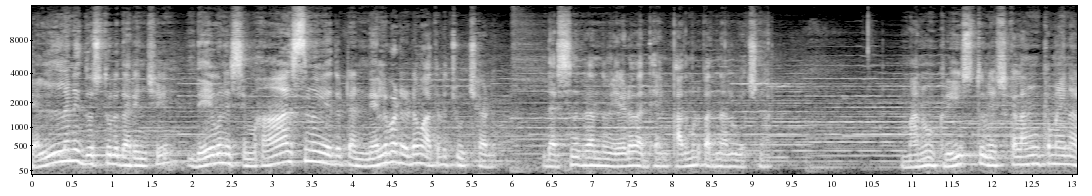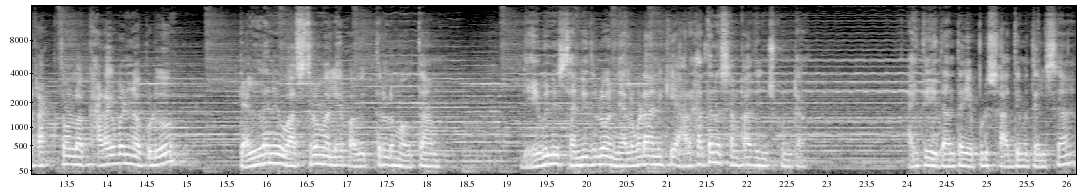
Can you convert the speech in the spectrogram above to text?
తెల్లని దుస్తులు ధరించి దేవుని సింహాసనం ఎదుట నిలబడడం అతడు చూచాడు. దర్శన గ్రంథం ఏడో అధ్యాయం పదమూడు పద్నాలుగు వచ్చినారు. మనం క్రీస్తు నిష్కలంకమైన రక్తంలో కడగబడినప్పుడు తెల్లని వస్త్రం వలె పవిత్రులం అవుతాం దేవుని సన్నిధిలో నిలవడానికి అర్హతను సంపాదించుకుంటాం. అయితే ఇదంతా ఎప్పుడు సాధ్యమో తెలుసా?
